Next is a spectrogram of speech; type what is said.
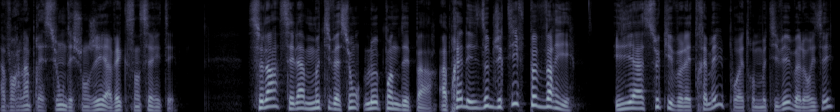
avoir l'impression d'échanger avec sincérité. Cela, c'est la motivation, le point de départ. Après, les objectifs peuvent varier. Il y a ceux qui veulent être aimés pour être motivés, valorisés,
